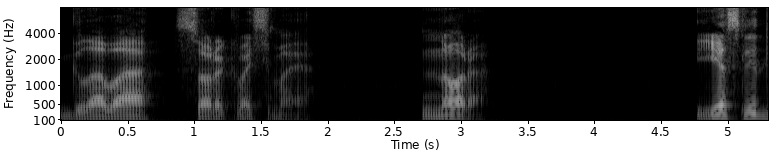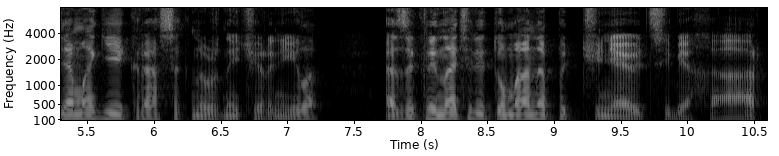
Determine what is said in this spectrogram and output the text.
Глава 48. Нора. Если для магии красок нужны чернила, а заклинатели тумана подчиняют себе Хаар,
